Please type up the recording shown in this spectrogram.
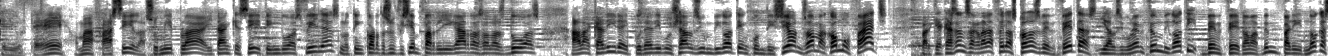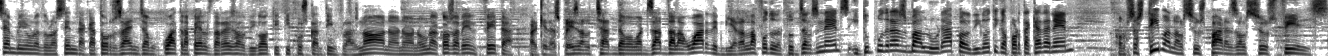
Què dius? Bé, home, fàcil, assumible, i tant que sí. Tinc dues filles, no tinc corda suficient per lligar-les a les dues a la cadira i poder dibuixar-los un bigoti en condicions. Home, com ho faig? Perquè a casa ens agrada fer les coses ben fetes i els hi volem fer un bigoti ben fet, home, ben parit. No que sembli un adolescent de 14 anys amb quatre pèls de res al bigoti tipus cantinfles. No, no, no, no, una cosa ben feta. Perquè després al xat de WhatsApp de la guàrdia enviaran la foto de tots els nens i tu podràs valorar pel bigoti que porta cada nen com s'estimen els seus pares, els seus fills.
